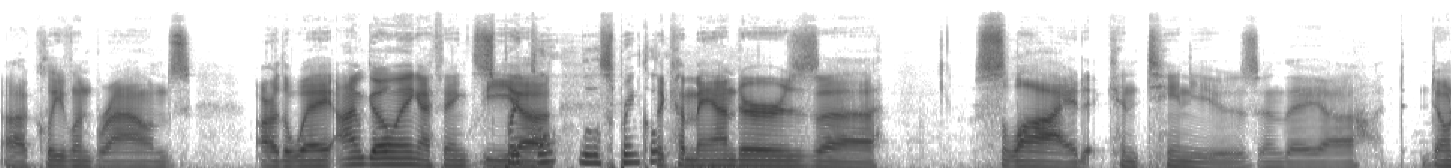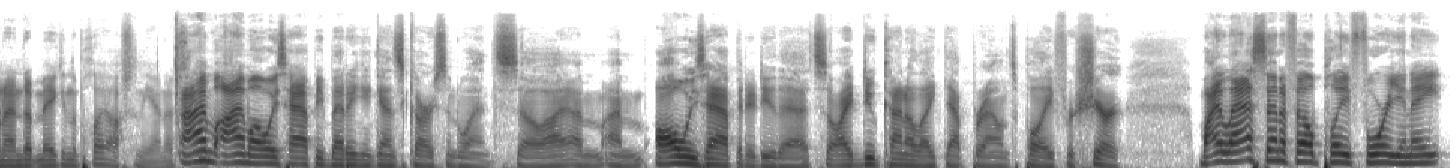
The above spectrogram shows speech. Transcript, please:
Uh, Cleveland Browns are the way I'm going. I think the Sprinkle, uh, little sprinkle. the Commanders uh, slide continues, and they uh, don't end up making the playoffs in the NFC. I'm I'm always happy betting against Carson Wentz, so I, I'm I'm always happy to do that. So I do kind of like that Browns play for sure. My last NFL play for you, Nate.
